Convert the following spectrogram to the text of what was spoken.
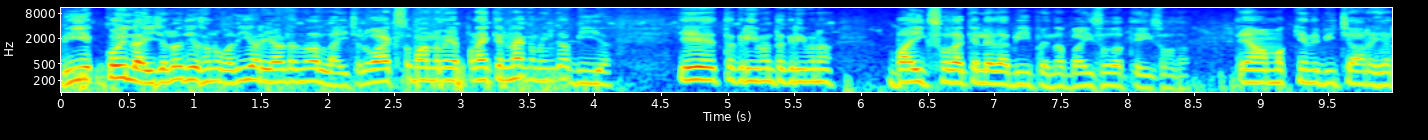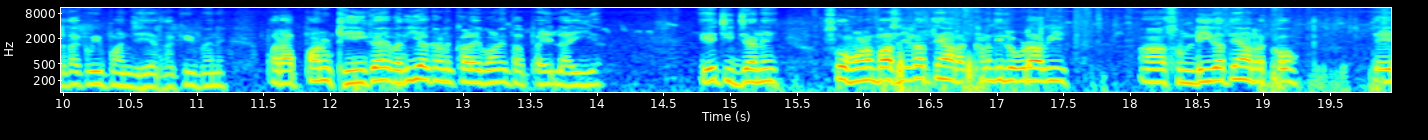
ਬੀ ਇੱਕੋ ਹੀ ਲਾਈ ਚਲੋ, ਜੇ ਤੁਹਾਨੂੰ ਵਧੀਆ ਰਿਜ਼ਲਟ ਆਉਂਦਾ ਲਾਈ ਚਲੋ। X92 ਆਪਣਾ ਕਿੰਨਾ ਕੁ ਮਹਿੰਗਾ ਬੀ ਆ। ਇਹ ਤਕਰੀਬਨ ਤਕਰੀਬਨ 2200 ਦਾ ਕਿੱਲੇ ਦਾ ਬੀ ਪੈਂਦਾ 2200 ਦਾ 2300 ਦਾ। ਤੇ ਆਮ ਮੱਕੀਆਂ ਦੇ ਬੀ 4000 ਤੱਕ ਵੀ 5000 ਤੱਕ ਵੀ ਪੈਂਦੇ। ਪਰ ਆਪਾਂ ਨੂੰ ਠੀਕ ਹੈ ਵਧੀਆ ਕਣਕ ਵਾਲੇ ਬਾਣੇ ਤਾਂ ਆਪਾਂ ਇਹ ਲਾਈ ਆ। ਇਹ ਚੀਜ਼ਾਂ ਨੇ। ਸੋ ਹੁਣ ਬਸ ਜਿਹੜਾ ਧਿਆਨ ਰੱਖਣ ਦੀ ਲੋੜ ਆ ਵੀ ਸੁੰਡੀ ਦਾ ਧਿਆਨ ਰੱਖੋ। ਤੇ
